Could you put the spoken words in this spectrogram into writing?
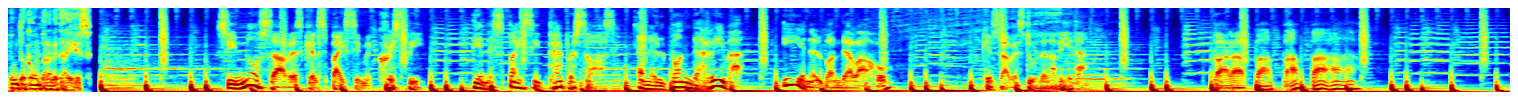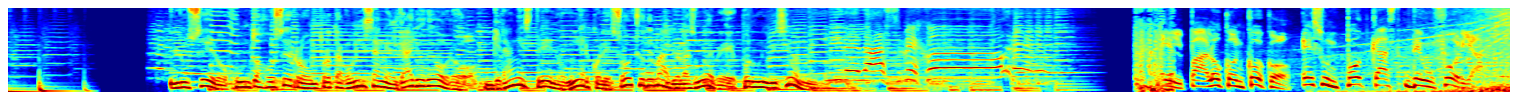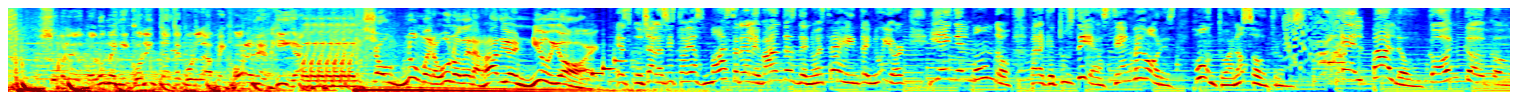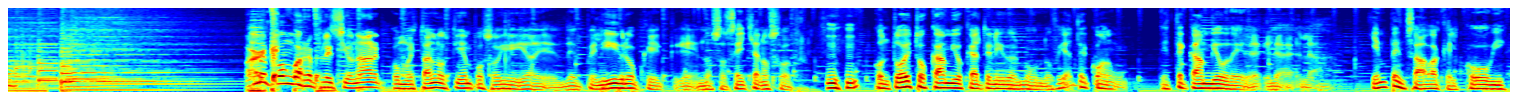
para detalles. Si no sabes que el Spicy McCrispy tiene Spicy Pepper Sauce en el pan de arriba y en el pan de abajo, ¿qué sabes tú de la vida? Para, pa, pa, pa. Lucero junto a José Ron protagonizan El Gallo de Oro. Gran estreno miércoles 8 de mayo a las 9 por Univisión. Y de las mejores. El Palo con Coco es un podcast de euforia. Sube el volumen y conéctate con la mejor energía. Show número uno de la radio en New York. Escucha las historias más relevantes de nuestra gente en New York y en el mundo para que tus días sean mejores junto a nosotros. El Palo con Coco. Yo me pongo a reflexionar cómo están los tiempos hoy día de- del peligro que, que nos acecha a nosotros. Con todos estos cambios que ha tenido el mundo. Fíjate con este cambio de la... la- ¿Quién pensaba que el COVID,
